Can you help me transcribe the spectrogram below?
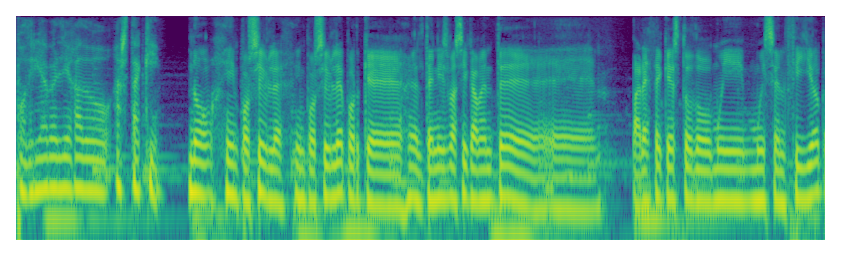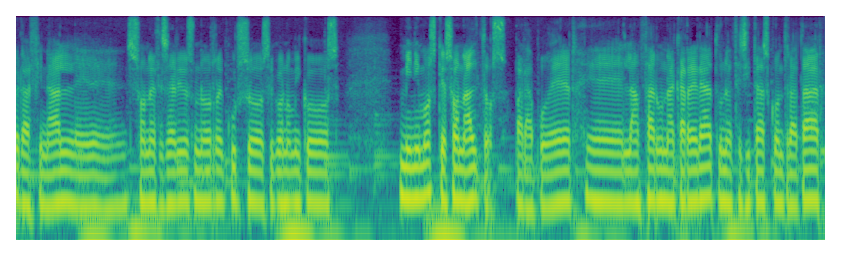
¿podría haber llegado hasta aquí? No, imposible, imposible porque el tenis básicamente... Eh, parece que es todo muy, muy sencillo, pero al final eh, son necesarios unos recursos económicos mínimos que son altos. Para poder eh, lanzar una carrera tú necesitas contratar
